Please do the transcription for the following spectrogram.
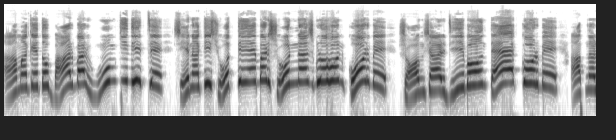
আমাকে তো বারবার হুমকি দিচ্ছে, সে নাকি সত্যি এবার সন্ন্যাস গ্রহণ করবে, সংসার জীবন ত্যাগ করবে। আপনার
